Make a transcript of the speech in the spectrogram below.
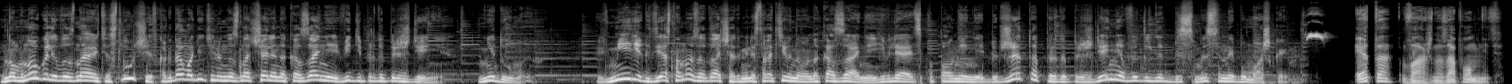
Но много ли вы знаете случаев, когда водителю назначали наказание в виде предупреждения? Не думаю. В мире, где основной задачей административного наказания является пополнение бюджета, предупреждение выглядит бессмысленной бумажкой. Это важно запомнить.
